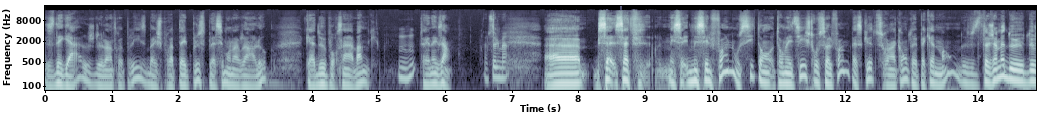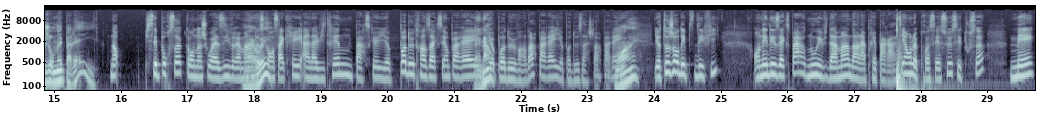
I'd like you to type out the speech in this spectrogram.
se dégagent de l'entreprise, ben, je pourrais peut-être plus placer mon argent là qu'à 2% à la banque. Mhm, C'est un exemple. absolument. Euh, ça- ça te fait- mais c'est le fun aussi, ton, ton métier. Je trouve ça le fun parce que tu rencontres un paquet de monde. Tu n'as jamais deux, deux journées pareilles? Puis c'est pour ça qu'on a choisi vraiment Ben de oui. se consacrer à la vitrine, parce qu'il n'y a pas deux transactions pareilles, Ben il n'y a pas deux vendeurs pareils, il n'y a pas deux acheteurs pareils. Ouais. Il y a toujours des petits défis. On est des experts, nous, évidemment, dans la préparation, le processus et tout ça, mais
